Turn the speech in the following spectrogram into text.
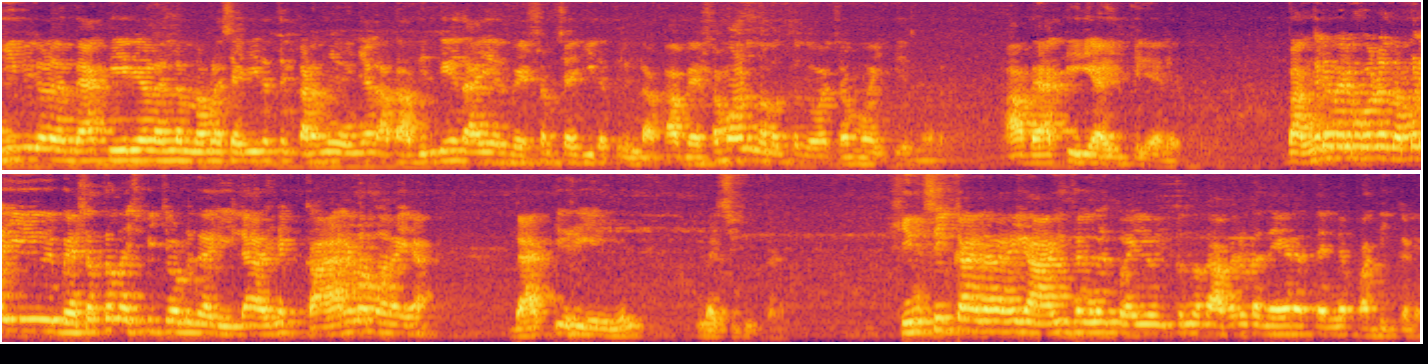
ജീവികൾ ബാക്ടീരിയകളെല്ലാം നമ്മുടെ ശരീരത്തിൽ കടന്നു കഴിഞ്ഞാൽ അത് അതിന്റെതായ ഒരു വിഷം ശരീരത്തിൽ ഉണ്ടാക്കും ആ വിഷമാണ് നമുക്ക് ദോഷമായി തീരുന്നത്. ആ ബാക്ടീരിയ ആയിരിക്കില്ലേ? അപ്പം അങ്ങനെ വരുമ്പോൾ നമ്മൾ ഈ വിഷത്തെ നശിപ്പിച്ചുകൊണ്ട് കാര്യമില്ല. അതിന് കാരണമായ ബാക്ടീരിയയും നശിപ്പിക്കണം. ഹിംസിക്കാനായി ആയുധങ്ങൾ പ്രയോഗിക്കുന്നത് അവരുടെ നേരെ തന്നെ പതിക്കണേ.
